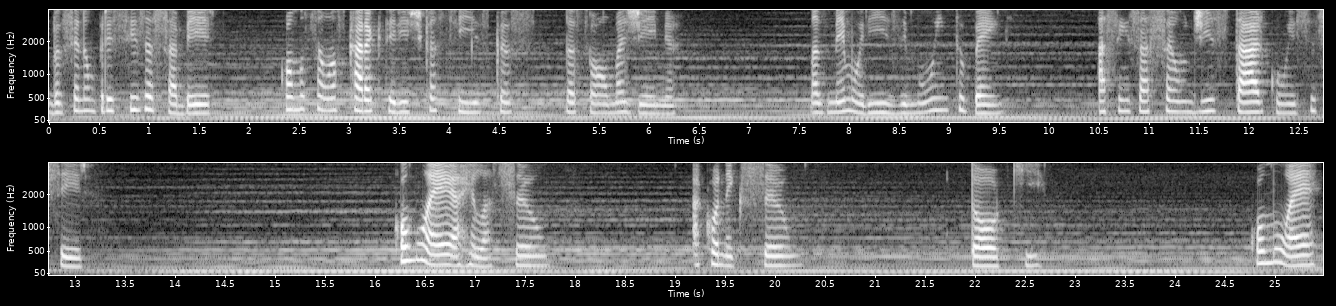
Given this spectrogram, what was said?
Você não precisa saber como são as características físicas da sua alma gêmea, mas memorize muito bem a sensação de estar com esse ser. Como é a relação, a conexão, toque, como é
